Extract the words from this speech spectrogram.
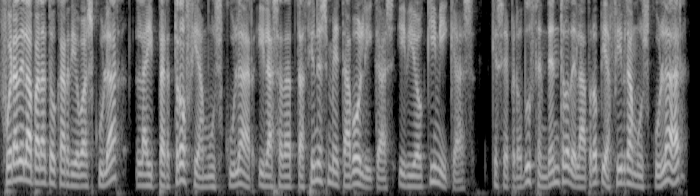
Fuera del aparato cardiovascular, la hipertrofia muscular y las adaptaciones metabólicas y bioquímicas que se producen dentro de la propia fibra muscular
